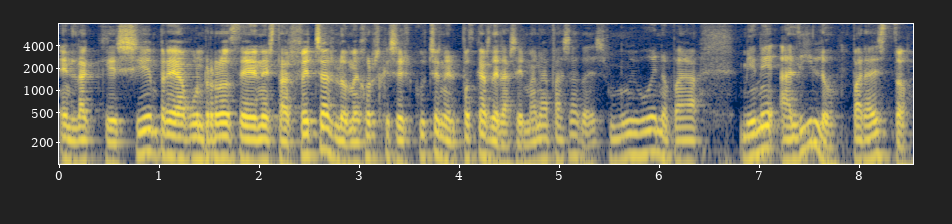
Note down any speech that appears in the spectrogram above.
en la que siempre hago un roce en estas fechas, lo mejor es que se escuchen el podcast de la semana pasada. Es muy bueno para. viene al hilo para esto.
